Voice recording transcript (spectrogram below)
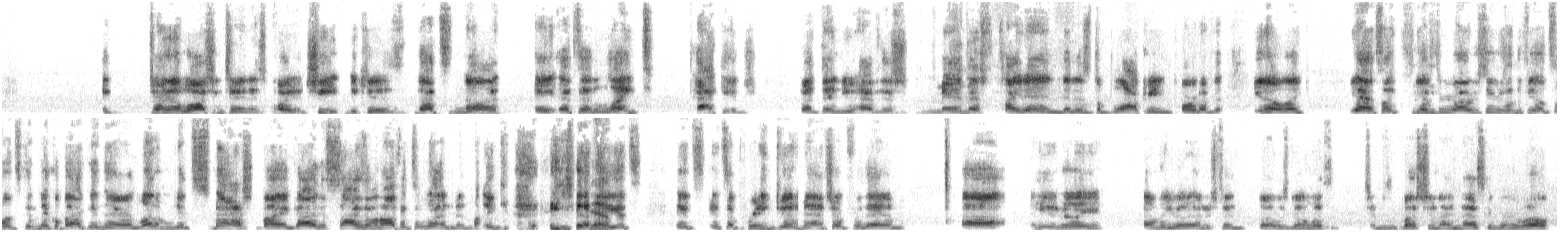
like, Darnell Washington is quite a cheat because that's not a that's a light package, but then you have this mammoth tight end that is the blocking part of it. You know, like yeah, it's like you have mm-hmm. three wide receivers on the field, so let's get Nickelback in there and let him get smashed by a guy the size of an offensive lineman. Like, yeah, yeah. Like it's it's it's a pretty good matchup for them. Uh, he didn't really, I don't think he really understood what I was going with in terms of the question. I didn't ask it very well,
